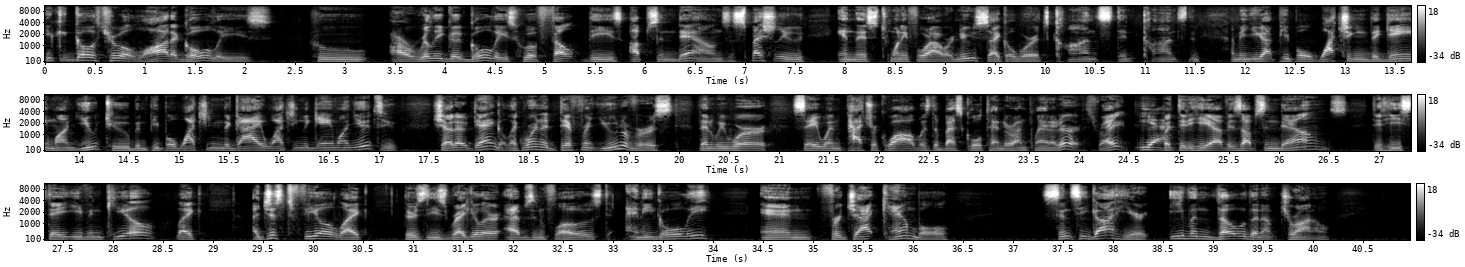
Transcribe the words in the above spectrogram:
you could go through a lot of goalies who are really good goalies who have felt these ups and downs, especially in this 24 hour news cycle where it's constant, constant. I mean, you got people watching the game on YouTube and people watching the guy watching the game on YouTube. Shout out Dangle. Like, we're in a different universe than we were, say, when Patrick Roy was the best goaltender on planet Earth, right? Yeah. But did he have his ups and downs? Did he stay even keel? Like, I just feel like there's these regular ebbs and flows to any goalie. And for Jack Campbell, since he got here, even though the Toronto,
